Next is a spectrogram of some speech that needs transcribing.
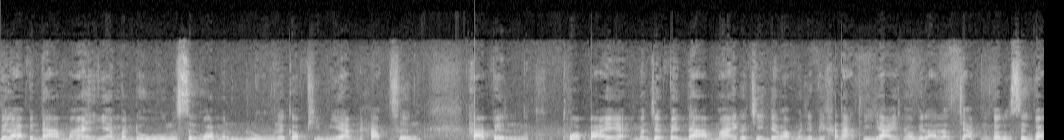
เวลาเป็นด้ามไม้อย่างเงี้ยมันดูรู้สึกว่ามันหรูแล้วก็พรีเมียมนะครับซึ่ง ถ้าเป็นทั่วไปอะมันจะเป็นด้ามไม้ก็จริง แต่ว่ามันจะมีขนาดที่ใหญ่เนาะเวลาเราจับมันก็รู้สึกว่า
